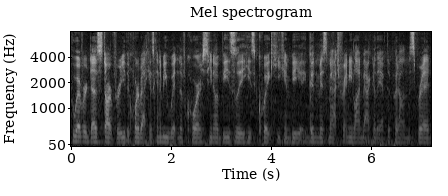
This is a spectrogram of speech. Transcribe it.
whoever does start for either quarterback is going to be Witten, of course. You know, Beasley, he's quick. He can be a good mismatch for any linebacker they have to put on the spread.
